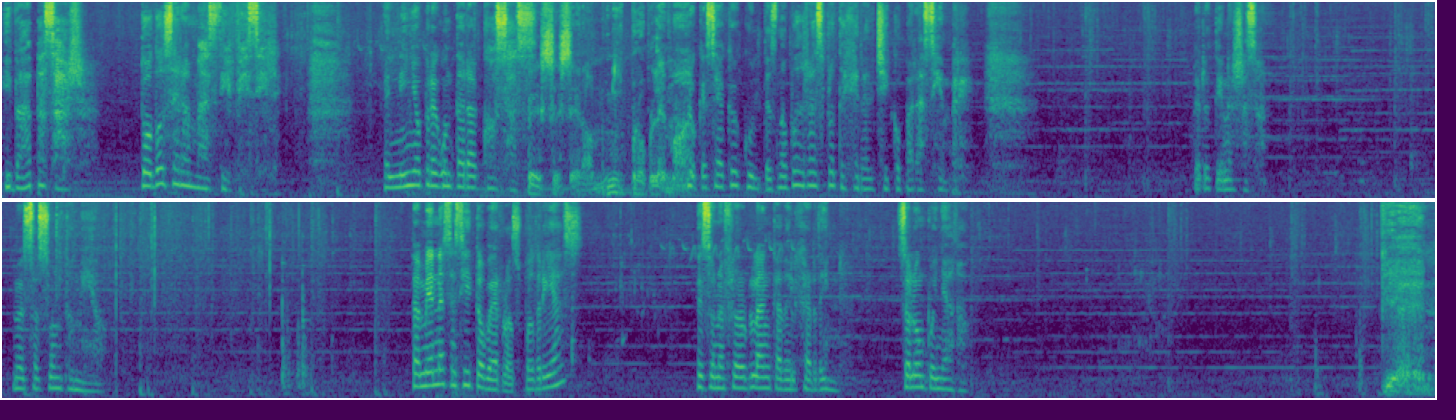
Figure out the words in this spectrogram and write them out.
y va a pasar, todo será más difícil. El niño preguntará cosas. Ese será mi problema. Lo que sea que ocultes, no podrás proteger al chico para siempre. Pero tienes razón. No es asunto mío. También necesito verlos, ¿podrías? Es una flor blanca del jardín. Solo un puñado. Bien.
